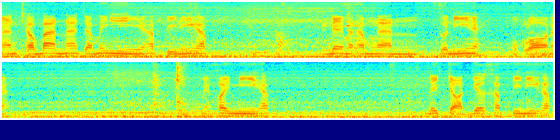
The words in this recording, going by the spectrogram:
งานชาวบ้านน่าจะไม่มีครับปีนี้ครับ ถึงได้มาทำงานตัวนี้นะหกล้อนะไม่ค่อยมีครับ ได้จอดเยอะครับปีนี้ครับ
